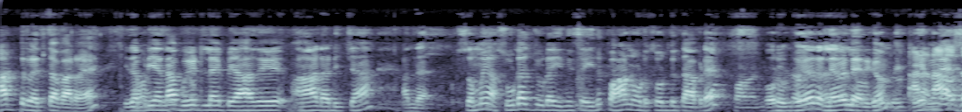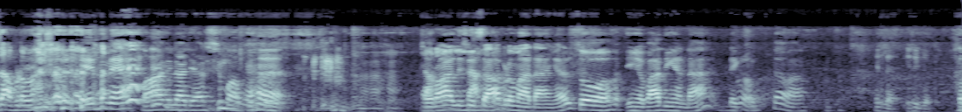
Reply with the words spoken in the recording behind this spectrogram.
ஆட்டு ரத்த வர இது அப்படின்னா வீட்டில் எப்பயாவது ஆடு அடிச்சா அந்த சுமையா சுட சுட இது செய்து பானோட சொட்டு சாப்பிட ஒரு வேற லெவல்ல இருக்கும். சாப்பிட மாட்டேன். என்ன? பான் இல்லாட்டி ஒரு இது சாப்பிட மாட்டாங்க ஸோ இங்க வா. இல்லை இருக்கு ஸோ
